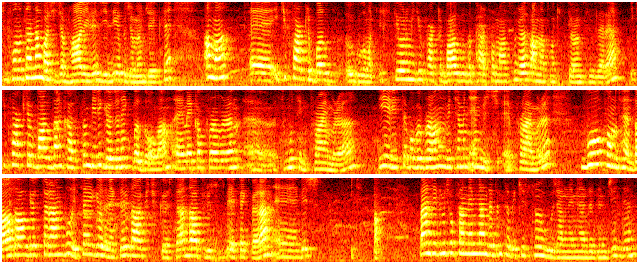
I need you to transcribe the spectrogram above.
Şimdi fondötenden başlayacağım haliyle cildi yapacağım öncelikle. Ama e, iki farklı baz uygulamak istiyorum. İki farklı bazda da performansını biraz anlatmak istiyorum sizlere. İki farklı bazdan kastım biri gözenek bazı olan e, Make Up Forever'ın e, Smoothing Primer'ı. Diğeri ise Bobbi Brown'un Vitamin Enrich e, Primer'ı. Bu fondöteni daha doğal gösteren, bu ise gözenekleri daha küçük gösteren, daha pürüzsüz bir efekt veren e, bir iki baz. Ben cildimi çoktan nemlendirdim. Tabii ki üstüne uygulayacağım nemlendirdiğim cildin.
